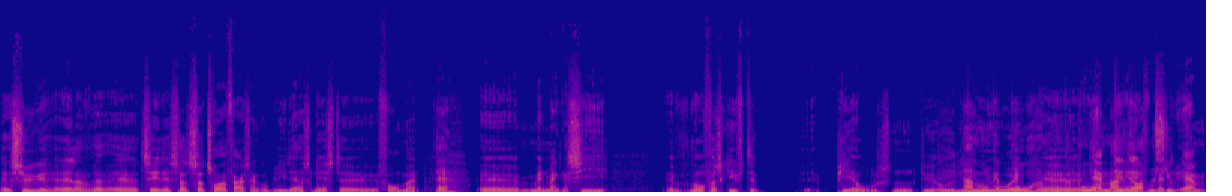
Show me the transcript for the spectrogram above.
Øh, psyke eller, øh, til det, så, så tror jeg faktisk, han kunne blive deres næste øh, formand. Ja. Øh, men man kan sige, øh, hvorfor skifte Pia Olsen dyr ud lige jamen, hun nu. Kan bruge ham. Hun kan bruge øh, ham meget mere offensivt. Ja, det,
